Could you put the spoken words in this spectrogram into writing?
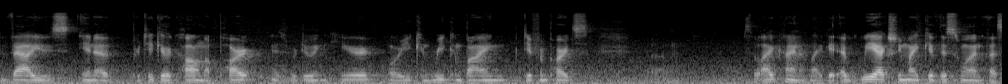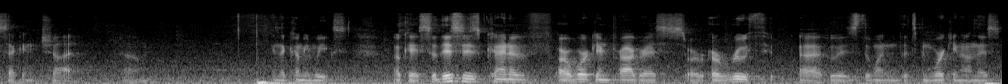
values in a particular column apart as we're doing here, or you can recombine different parts. Um, so I kind of like it. We actually might give this one a second shot um, in the coming weeks. Okay, so this is kind of our work in progress, or, or Ruth, uh, who is the one that's been working on this.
